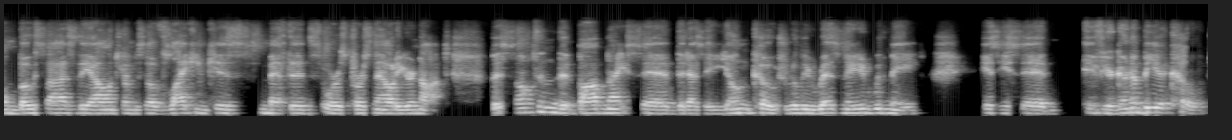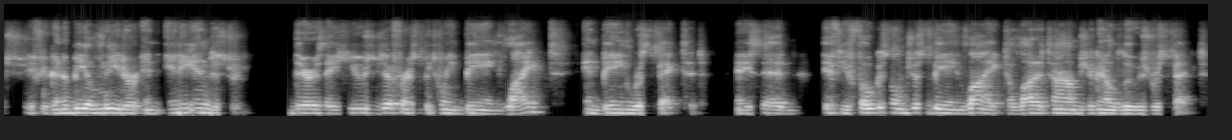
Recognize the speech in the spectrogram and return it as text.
on both sides of the aisle in terms of liking his methods or his personality or not. But something that Bob Knight said that as a young coach really resonated with me is he said, if you're going to be a coach, if you're going to be a leader in any industry, there is a huge difference between being liked and being respected. And he said, if you focus on just being liked, a lot of times you're going to lose respect.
